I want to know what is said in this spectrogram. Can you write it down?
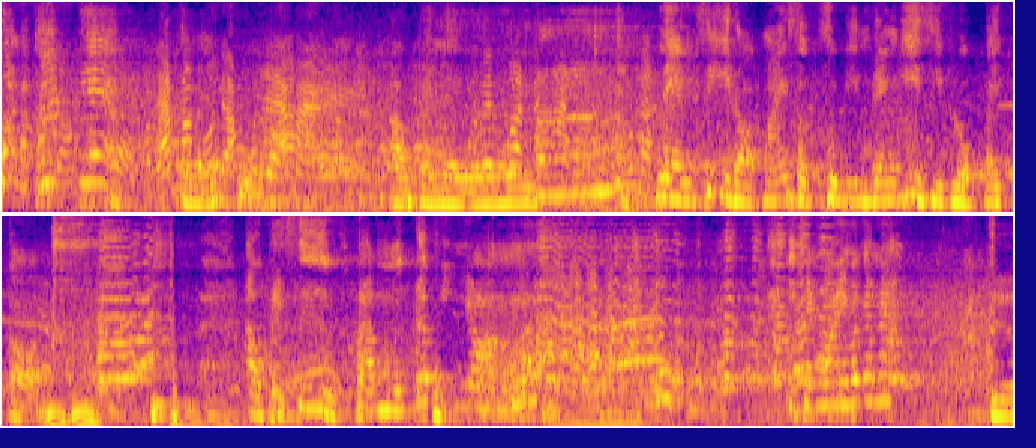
วนบักคักเนี่ยแดงมาหมูเหลืองแดงมาเอาไปเลยบ้าแนนซี่ดอกไม้สดสุรินทร์แบงค์ยี่สิบหลบไปก่อน เอาไปซื้อปลาหมึกเด้อพี่น้องอีกจังไงเหมือนกันนะเจอ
